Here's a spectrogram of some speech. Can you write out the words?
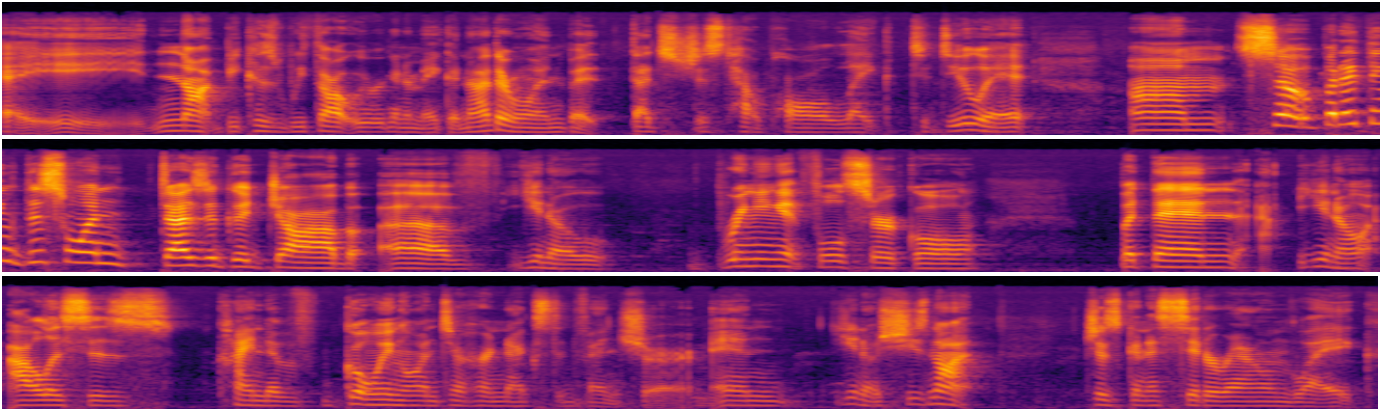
Uh, not because we thought we were going to make another one, but that's just how Paul liked to do it. Um, so, but I think this one does a good job of, you know, bringing it full circle. But then, you know, Alice is kind of going on to her next adventure. And, you know, she's not just going to sit around like,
